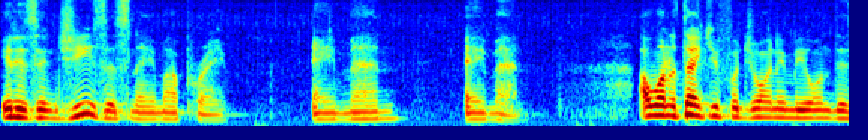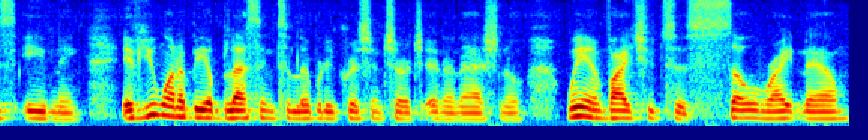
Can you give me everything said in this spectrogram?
It is in Jesus' name I pray. Amen. Amen. I want to thank you for joining me on this evening. If you want to be a blessing to Liberty Christian Church International, we invite you to sow right now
